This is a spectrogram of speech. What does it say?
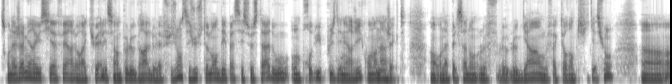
Ce qu'on n'a jamais réussi à faire à l'heure actuelle, et c'est un peu le graal de la fusion, c'est justement dépasser ce stade où on produit plus d'énergie qu'on en mmh. injecte. On appelle ça donc le, le, gain ou le facteur d'amplification. Euh,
